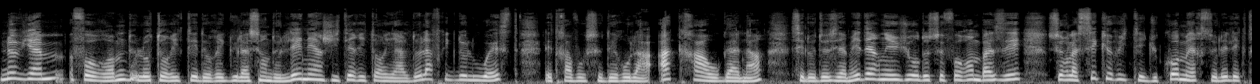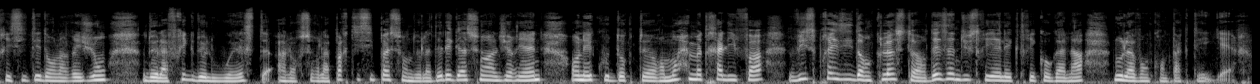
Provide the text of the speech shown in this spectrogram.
Neuvième forum de l'autorité de régulation de l'énergie territoriale de l'Afrique de l'Ouest. Les travaux se déroulent à Accra au Ghana. C'est le deuxième et dernier jour de ce forum basé sur la sécurité du commerce de l'électricité dans la région de l'Afrique de l'Ouest. Alors sur la participation de la délégation algérienne, on écoute docteur Mohamed Khalifa, vice-président cluster des industries électriques au Ghana. Nous l'avons contacté hier.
